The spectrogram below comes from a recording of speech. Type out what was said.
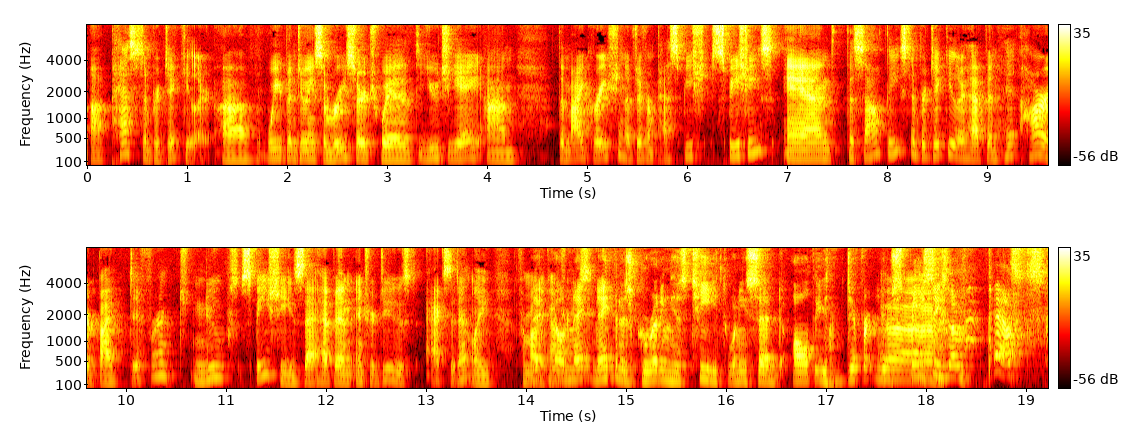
uh, pests in particular. Uh, we've been doing some research with UGA on the migration of different pest spe- species, and the southeast in particular have been hit hard by different new species that have been introduced accidentally from other You countries. Na- Nathan is gritting his teeth when he said all these different new species of pests.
